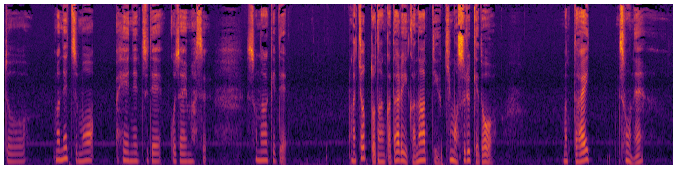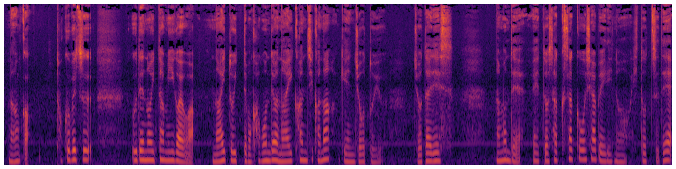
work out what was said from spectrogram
と、まあ、熱も平熱でございます。そのわけで、まあ、ちょっとなんかだるいかなっていう気もするけど、まあ、大、そうね。なんか、特別腕の痛み以外はないと言っても過言ではない感じかな。現状という状態です。なもんで、えっ、ー、と、サクサクおしゃべりの一つで、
